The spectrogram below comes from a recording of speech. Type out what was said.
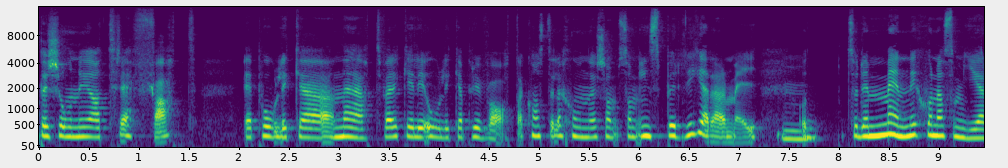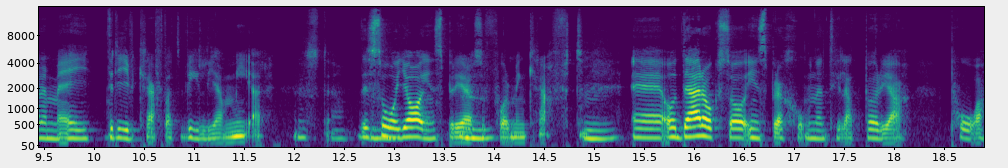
personer jag har träffat på olika nätverk eller i olika privata konstellationer som, som inspirerar mig. Och, så det är människorna som ger mig drivkraft att vilja mer. Just det. Det är så jag inspireras och får min kraft. Eh, och där också inspirationen till att börja på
